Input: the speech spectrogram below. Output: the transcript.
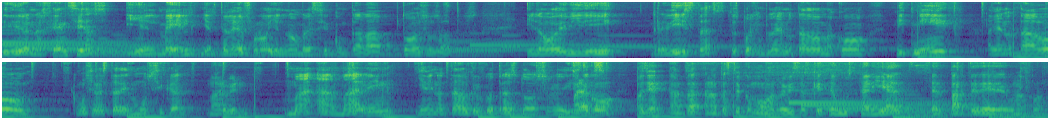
dividido en agencias y el mail y el teléfono y el nombre si contaba todos esos datos. Y luego dividí revistas, entonces por ejemplo había anotado, acuerdo, Picnic, había anotado, ¿cómo se llama esta de música? Marvin. Ma ah, Marvin y había anotado creo que otras dos revistas. Bueno, como, más bien, anota- anotaste como revistas que te gustaría ser parte de de alguna forma.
